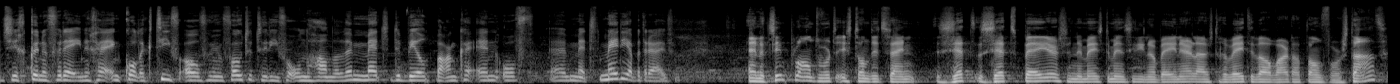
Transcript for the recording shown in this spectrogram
zich kunnen verenigen en collectief over hun fototarieven onderhandelen met de beeldbanken en of met mediabedrijven. En het simpele antwoord is dan: dit zijn ZZP'ers. En de meeste mensen die naar BNR luisteren weten wel waar dat dan voor staat.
